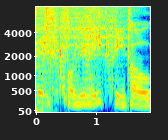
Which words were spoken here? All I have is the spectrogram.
Music for unique people.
